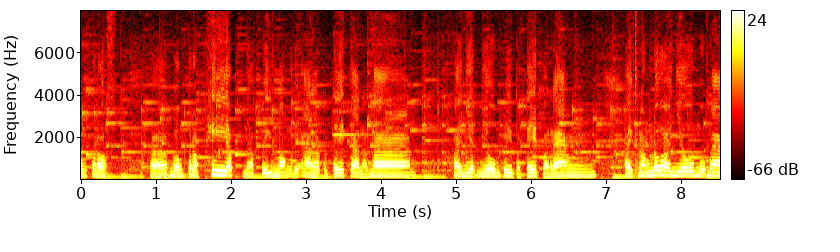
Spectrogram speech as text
ងប្រុសបងប្រុសភៀបណាពីម៉ុងរ៉េអាល់ប្រទេសកាណាដា ហើយញាតិញោមពីប្រទេសបារាំងហើយក្នុងនោះហើយញោមមកបា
